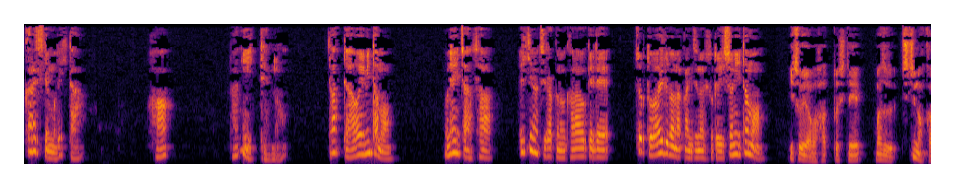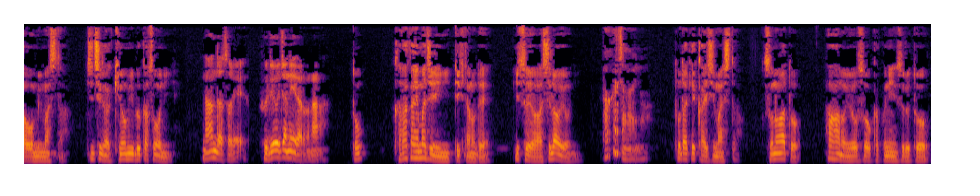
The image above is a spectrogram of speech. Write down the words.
彼氏でもできた？は？何言ってんの？だって葵見たもん。お姉ちゃんさ、駅の近くのカラオケで、ちょっとワイルドな感じの人と一緒にいたもん。磯谷はハッとして、まず父の顔を見ました。父が興味深そうに、なんだそれ、不良じゃねえだろうな。と、からかい混じりに言ってきたので、磯谷はあしらうように、バカじゃないの？とだけ返しました。その後、母の様子を確認すると、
